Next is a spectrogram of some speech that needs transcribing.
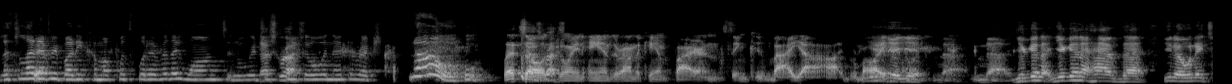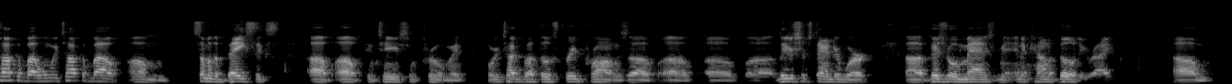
Let's let yeah. everybody come up with whatever they want, and we're just going to go in that direction. No. Let's That's all right. join hands around the campfire and sing "Kumbaya." Yeah, yeah, yeah. Nah, nah. You're gonna you're gonna have that. You know, when they talk about when we talk about um some of the basics of, of continuous improvement, when we talk about those three prongs of of, of uh, leadership standard work, uh, visual management, and accountability, right? Um,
